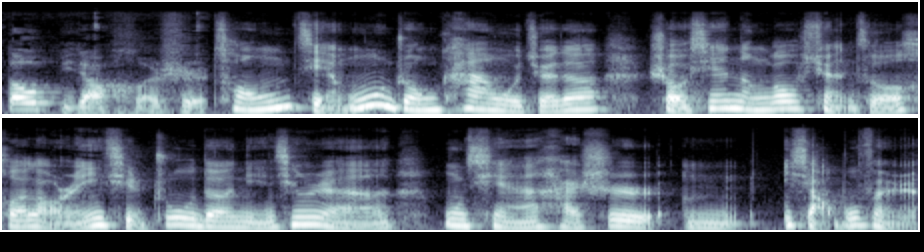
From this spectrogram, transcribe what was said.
都比较合适。从节目中看，我觉得首先能够选择和老人一起住的年轻人，目前还是嗯一小部分人。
